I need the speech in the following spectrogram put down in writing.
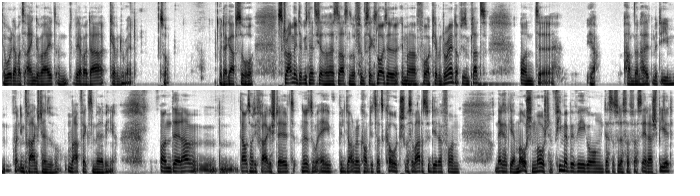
Der wurde damals eingeweiht und wer war da? Kevin Durant. So. Und da gab es so Scrum-Interviews, nennt sich das. Heißt, saßen so fünf, sechs Leute immer vor Kevin Durant auf diesem Platz. Und äh, ja, haben dann halt mit ihm, konnten ihm Fragen stellen, so immer abwechselnd, mehr oder weniger. Und äh, da haben damals auch die Frage gestellt, ne, so, ey, Billy Donovan kommt jetzt als Coach, was erwartest du dir davon? Und er gesagt, ja, Motion, Motion, viel mehr Bewegung, das ist so das, was er da spielt.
